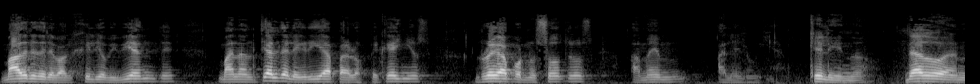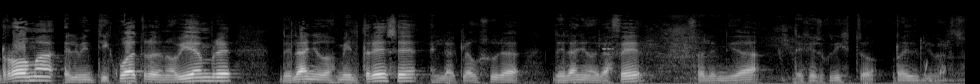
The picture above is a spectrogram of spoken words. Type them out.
Madre del Evangelio viviente, manantial de alegría para los pequeños, ruega por nosotros. Amén. Aleluya. Qué lindo. Dado en Roma el 24 de noviembre del año 2013, en la clausura del año de la fe, solemnidad de Jesucristo, Rey del Universo.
